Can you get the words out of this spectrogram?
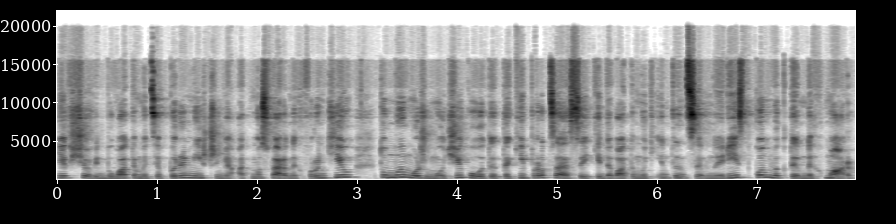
Якщо відбуватиметься переміщення атмосферних фронтів, то ми можемо очікувати такі процеси, які даватимуть інтенсивний ріст конвективних хмар.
